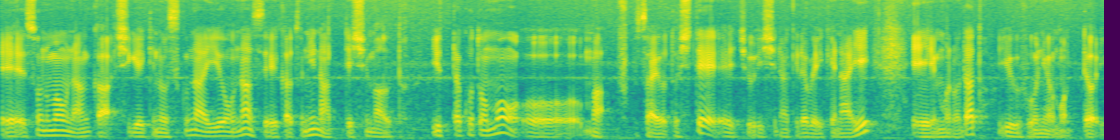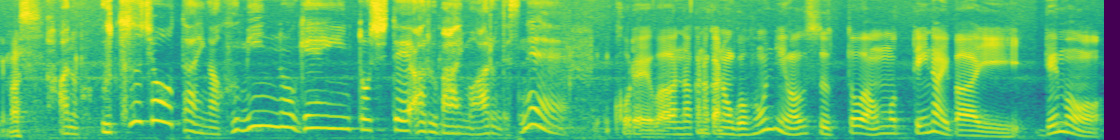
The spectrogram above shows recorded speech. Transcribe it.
えー、そのままなんか刺激の少ないような生活になってしまうといったことも、まあ、副作用として注意しなければいけないものだというふうに思っております。あのうつ状態が不眠の原因としてある場合もあるんですね。これはなかなかのご本人はうつとは思っていない場合でも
